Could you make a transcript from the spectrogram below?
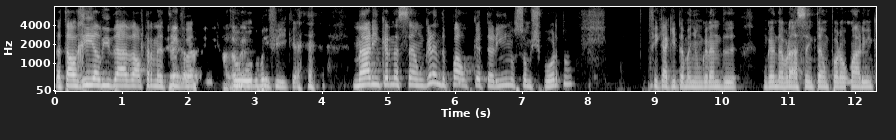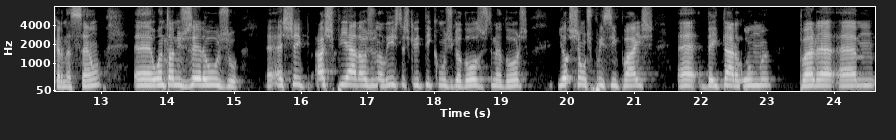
da tal realidade alternativa do, do Benfica. Mário Encarnação, grande Paulo Catarino, somos Porto. Fica aqui também um grande, um grande abraço então para o Mário Encarnação. Uh, o António José Araújo, achei, acho piada aos jornalistas, criticam os jogadores, os treinadores, e eles são os principais a deitar lume para um,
